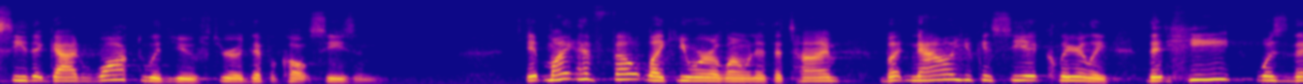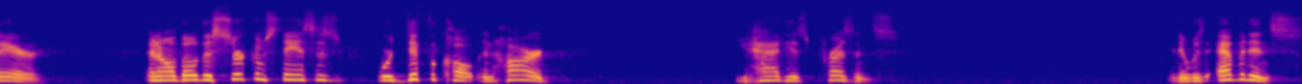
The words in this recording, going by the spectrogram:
see that God walked with you through a difficult season. It might have felt like you were alone at the time, but now you can see it clearly that He was there. And although the circumstances were difficult and hard, you had His presence. And it was evidence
